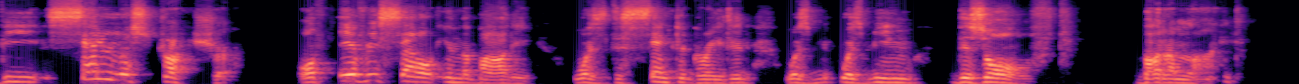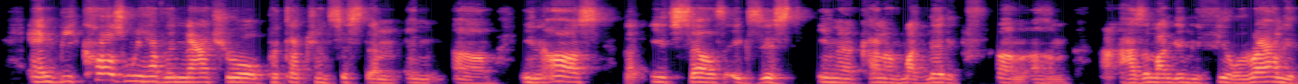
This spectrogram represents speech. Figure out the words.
the cellular structure of every cell in the body was disintegrated, was, was being dissolved, bottom line. And because we have a natural protection system in, um, in us, that each cell exists in a kind of magnetic, um, um, has a magnetic field around it,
